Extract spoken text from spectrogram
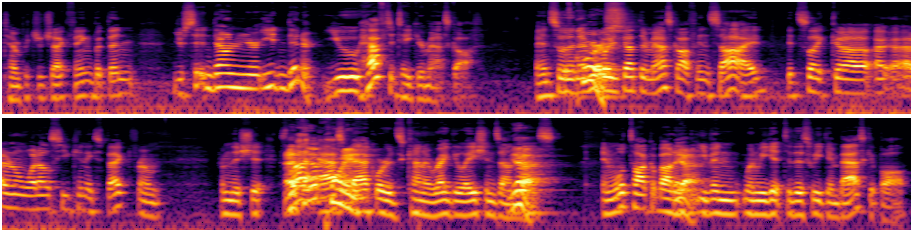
temperature check thing. But then you're sitting down and you're eating dinner. You have to take your mask off, and so Of then everybody's got their mask off inside. It's like uh, I I don't know what else you can expect from from this shit. It's a At lot of ass point- backwards kind of regulations on Yeah. this, and we'll talk about it Yeah. even when we get to this week in basketball.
